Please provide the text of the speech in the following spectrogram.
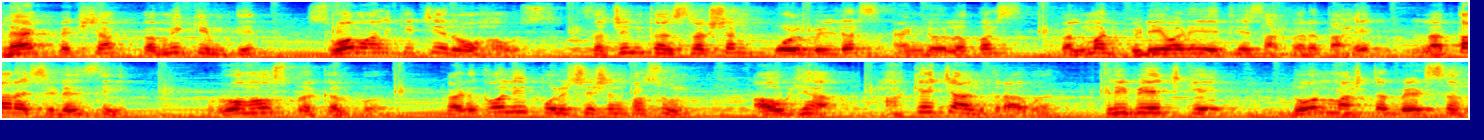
फ्लॅटपेक्षा कमी किमतीत स्वमालकीचे row house Sachin construction Pol builders and developers Kalmat Bidewadi येथे साकारत आहे लता रेसिडेन्सी रो हाऊस प्रकल्प. कणकवली पोलीस स्टेशनपासून अवघ्या हाकेच्या अंतरावर. थ्री बी एच के दोन मास्टर बेडसह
